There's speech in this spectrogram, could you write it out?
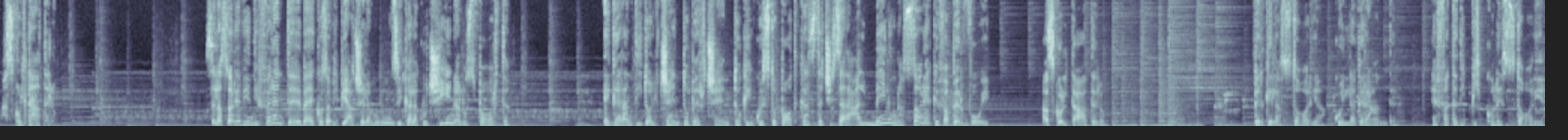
ascoltatelo. Se la storia vi è indifferente, beh, cosa vi piace? La musica, la cucina, lo sport? È garantito al 100% che in questo podcast ci sarà almeno una storia che fa per voi. Ascoltatelo. Perché la storia, quella grande, è fatta di piccole storie.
